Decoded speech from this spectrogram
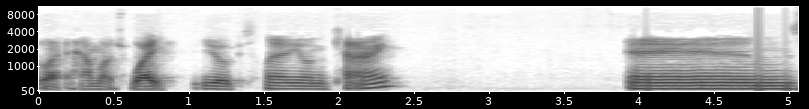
like how much weight you're planning on carrying, and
